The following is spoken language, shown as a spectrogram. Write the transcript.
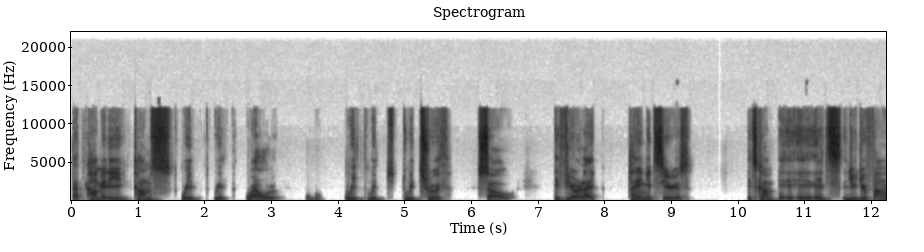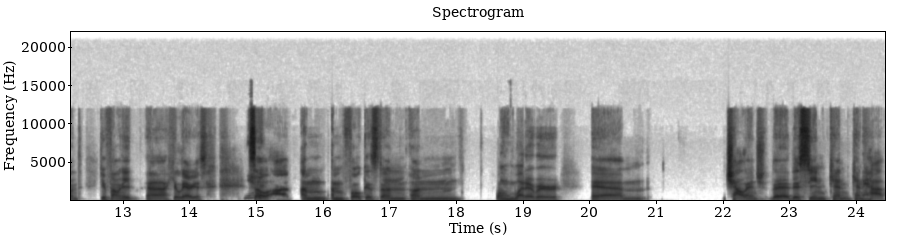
that comedy comes with with well with with with truth. So if you're like playing it serious it's come it, it, it's you you found you found it uh hilarious so uh, i'm i'm focused on on on whatever um, challenge the the scene can can have,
